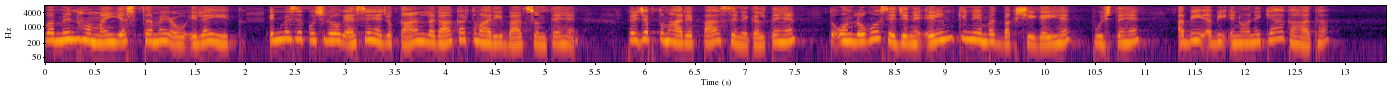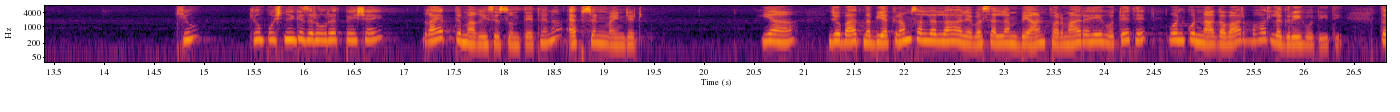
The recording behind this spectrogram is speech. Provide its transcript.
وہ من ہو میں یستم ان میں سے کچھ لوگ ایسے ہیں جو کان لگا کر تمہاری بات سنتے ہیں۔ پھر جب تمہارے پاس سے نکلتے ہیں، تو ان لوگوں سے جنہیں علم کی نعمت بخشی گئی ہے، پوچھتے ہیں، ابھی ابھی انہوں نے کیا کہا تھا؟ کیوں؟ کیوں پوچھنے کی ضرورت پیش آئی؟ غائب دماغی سے سنتے تھے نا ایبسنٹ مائنڈیڈ یا جو بات نبی اکرم صلی اللہ علیہ وسلم بیان فرما رہے ہوتے تھے، وہ ان کو ناگوار بہت لگ رہی ہوتی تھی۔ تو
